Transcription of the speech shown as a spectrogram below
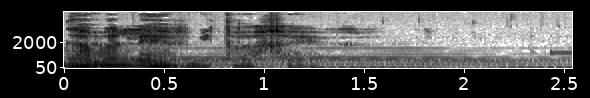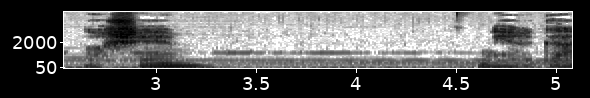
גם הלב מתרחב, נושם, נרגע,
